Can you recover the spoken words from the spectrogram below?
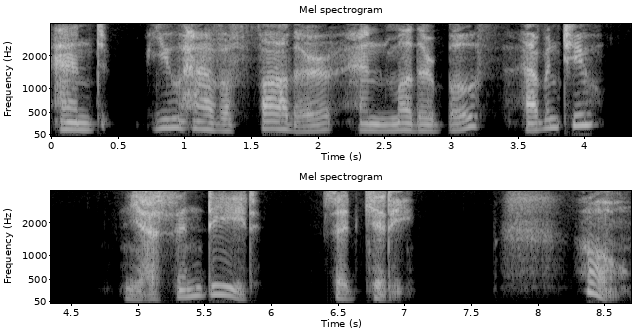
And you have a father and mother both, haven't you? Yes, indeed, said Kitty. Oh,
